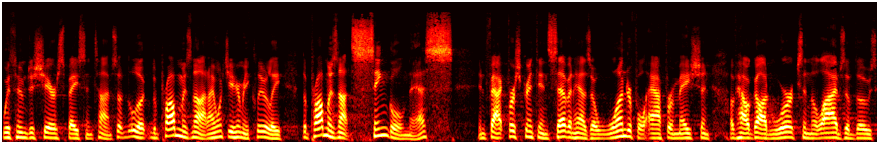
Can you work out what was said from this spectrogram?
with whom to share space and time. So, look, the problem is not, I want you to hear me clearly, the problem is not singleness. In fact, 1 Corinthians 7 has a wonderful affirmation of how God works in the lives of those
